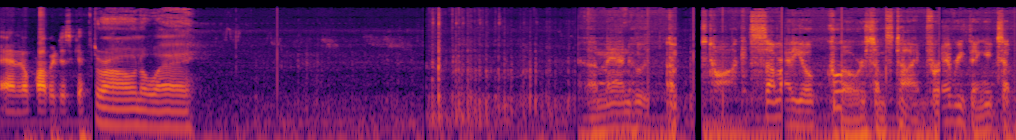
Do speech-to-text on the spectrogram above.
and it'll probably just get Thrown away. A man who um, talk some radio Kuro or some time for everything except,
